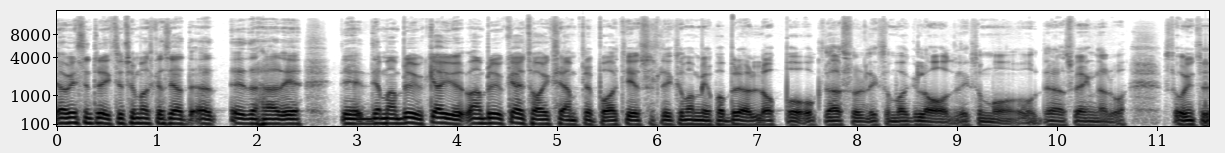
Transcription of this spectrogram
Jag vet inte riktigt hur man ska säga att, att det här är... Det, det, man, brukar ju, man brukar ju ta exempel på att Jesus liksom var med på bröllop och, och alltså liksom var glad liksom, och, och deras vägnar. Då står inte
